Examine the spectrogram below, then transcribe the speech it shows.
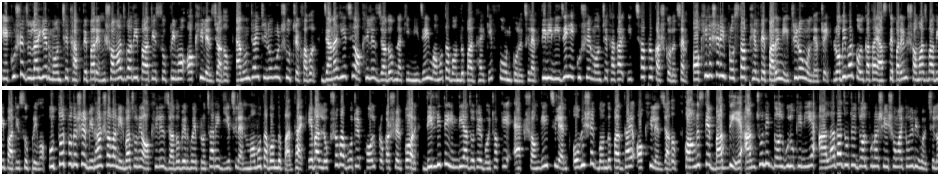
একুশে জুলাইয়ের মঞ্চে থাকতে পারেন সমাজবাদী পার্টির সুপ্রিমো অখিলেশ যাদব। এমনটাই তৃণমূল সূত্রে খবর। জানা গিয়েছে, অখিলেশ যাদব নাকি নিজেই মমতা বন্দ্যোপাধ্যায়কে ফোন করেছিলেন। তিনি নিজেই একুশের মঞ্চে থাকার ইচ্ছা প্রকাশ করেছেন। অখিলেশের এই প্রস্তাব ফেলতে পারেননি তৃণমূল নেত্রী। রবিবার কলকাতায় আসতে পারেন সমাজবাদী পার্টি সুপ্রিমো। উত্তরপ্রদেশের বিধানসভা নির্বাচনে অখিলেশ যাদবের হয়ে প্রচারে গিয়েছিলেন মমতা বন্দ্যোপাধ্যায়। এবার লোকসভা ভোটের ফল প্রকাশের পর দিল্লিতে ইন্ডিয়া জোটের বৈঠকে একসঙ্গেই ছিলেন অভিষেক বন্দ্যোপাধ্যায়, অখিলেশ যাদব। কংগ্রেসকে বাদ দিয়ে আঞ্চলিক দলগুলোকে নিয়ে আলাদা জোটের জল্পনা সেই সময় তৈরি হয়েছিল।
